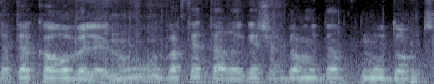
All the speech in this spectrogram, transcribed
יותר קרוב אלינו, הוא מבטא את הרגש, יש גם יותר תנודות,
